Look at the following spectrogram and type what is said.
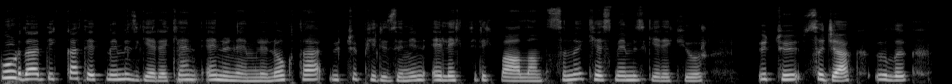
Burada dikkat etmemiz gereken en önemli nokta ütü prizinin elektrik bağlantısını kesmemiz gerekiyor. Ütü sıcak, ılık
